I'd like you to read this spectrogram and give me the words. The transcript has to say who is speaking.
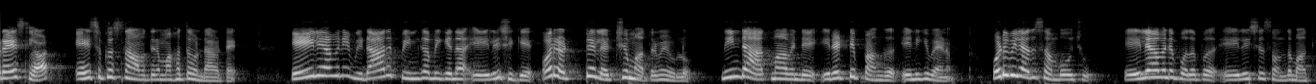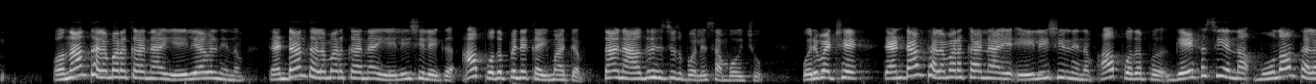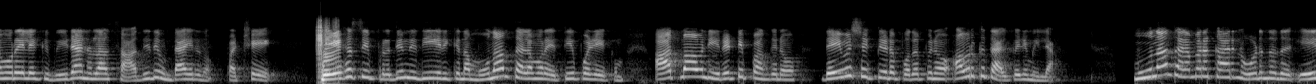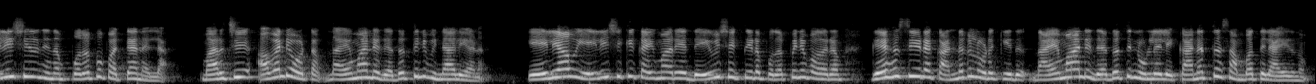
Speaker 1: Praise load യേശുക്രിസ്തു നാമത്തിന് മഹത്വം ഉണ്ടാവട്ടെ ഏലിയാവിനെ വിടാതെ പിൻഗമിക്കുന്ന ഏലീശയ്ക്ക് ഒരൊറ്റ ലക്ഷ്യം മാത്രമേ ഉള്ളൂ. നിന്റെ ആത്മാവിന്റെ ഇരട്ടി പങ്ക് എനിക്ക് വേണം. ഒടുവിൽ അത് സംഭവിച്ചു. ഏലിയാവിന്റെ പുതപ്പ് ഏലീശ സ്വന്തമാക്കി. ഒന്നാം തലമുറക്കാരനായ ഏലിയാവിൽ നിന്നും രണ്ടാം തലമുറക്കാരനായ ഏലീശയിലേക്ക് ആ പുതപ്പിന്റെ കൈമാറ്റം താൻ ആഗ്രഹിച്ചതുപോലെ സംഭവിച്ചു. ഒരുപക്ഷെ രണ്ടാം തലമുറക്കാരനായ ഏലീശയിൽ നിന്നും ആ പുതപ്പ് ഗേഹസി എന്ന മൂന്നാം തലമുറയിലേക്ക് വീഴാനുള്ള സാധ്യത ഉണ്ടായിരുന്നു. പക്ഷേ ഗേഹസി പ്രതിനിധീകരിക്കുന്ന മൂന്നാം തലമുറ എത്തിയപ്പോഴേക്കും ആത്മാവിന്റെ ഇരട്ടി പങ്കിനോ ദൈവശക്തിയുടെ പുതപ്പിനോ അവർക്ക് താല്പര്യമില്ല. മൂന്നാം തലമുറക്കാരൻ ഓടുന്നത് ഏലീശയിൽ നിന്നും പുതപ്പ് പറ്റാനല്ല. മറിച്ച് അവന്റെ ഓട്ടം നയമാന്റെ രഥത്തിന് പിന്നാലെയാണ്. ഏലിയാവ് ഏലീശയ്ക്ക് കൈമാറിയ ദൈവശക്തിയുടെ പുതപ്പിന് പകരം ഗേഹസിയുടെ കണ്ണുകൾ ഉടക്കിയത് നയമാന്റെ രഥത്തിനുള്ളിലെ കനത്ത സമ്പത്തിലായിരുന്നു.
